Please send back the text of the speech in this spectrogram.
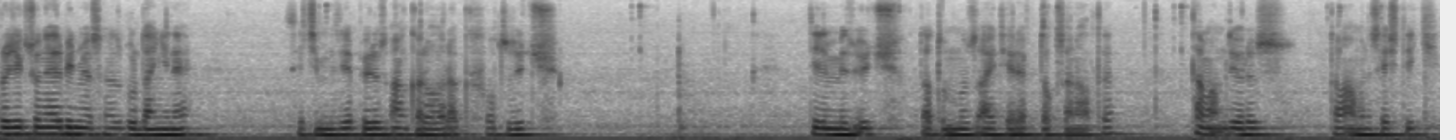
projeksiyonu eğer bilmiyorsanız buradan yine seçimimizi yapıyoruz. Ankara olarak 33 Dilimiz 3, datumumuz ITRF 96. Tamam diyoruz. Tamamını seçtik.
